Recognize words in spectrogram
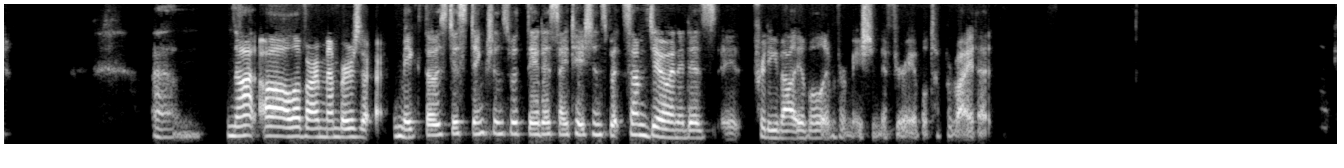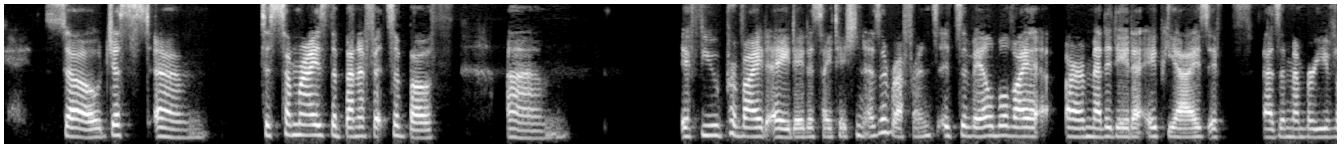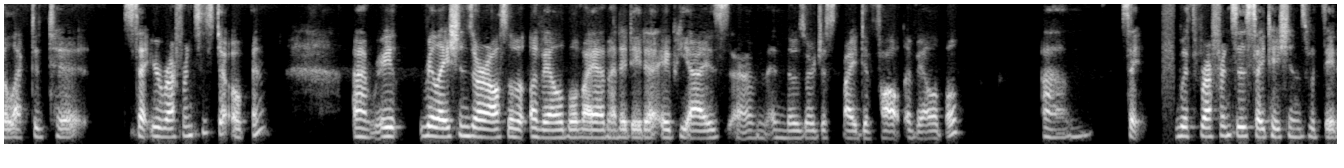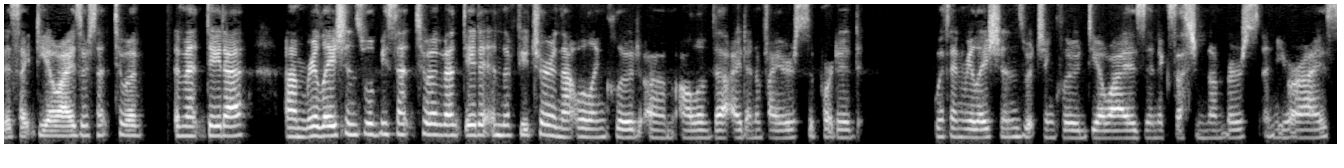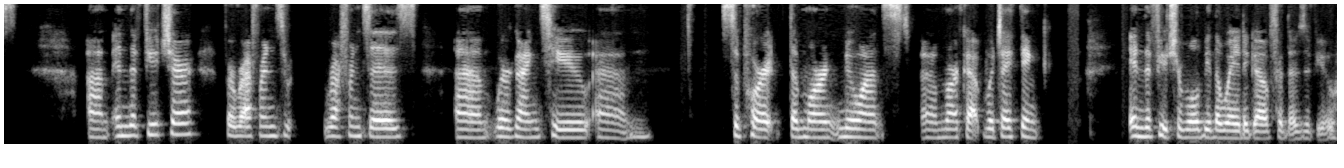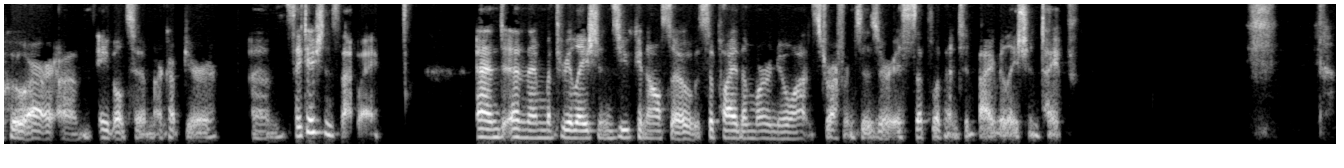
Um, not all of our members are, make those distinctions with data citations, but some do, and it is pretty valuable information if you're able to provide it. Okay, so just um, to summarize the benefits of both, um, if you provide a data citation as a reference, it's available via our metadata APIs if, as a member, you've elected to set your references to open. Um, re relations are also available via metadata APIs, um, and those are just by default available. Um, so with references, citations with DataCite DOIs are sent to event data. Um, relations will be sent to event data in the future, and that will include um, all of the identifiers supported within relations, which include DOIs and accession numbers and URIs. Um, in the future, for reference references, we're going to support the more nuanced uh, markup, which I think in the future will be the way to go for those of you who are um, able to mark up your um, citations that way. And, and then with relations, you can also supply the more nuanced references or is supplemented by relation type.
